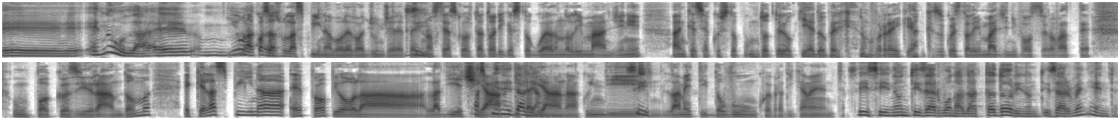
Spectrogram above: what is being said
E, e, nulla. E, Io una cosa sulla spina volevo aggiungere per sì. i nostri ascoltatori che sto guardando le immagini, anche se a questo punto te lo chiedo perché non vorrei che anche su questo le immagini fossero fatte un po' così random, è che la spina è proprio la, la 10A la italiana. italiana. quindi sì. la metti dovunque praticamente. Sì, sì, non ti servono adattatori, non ti serve niente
